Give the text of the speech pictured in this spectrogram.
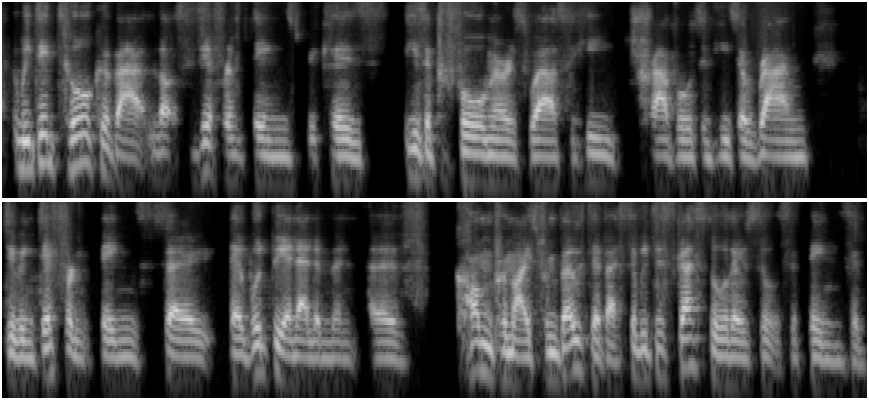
we did talk about lots of different things because he's a performer as well. So he travels and he's around doing different things. So there would be an element of compromise from both of us. So we discussed all those sorts of things. And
